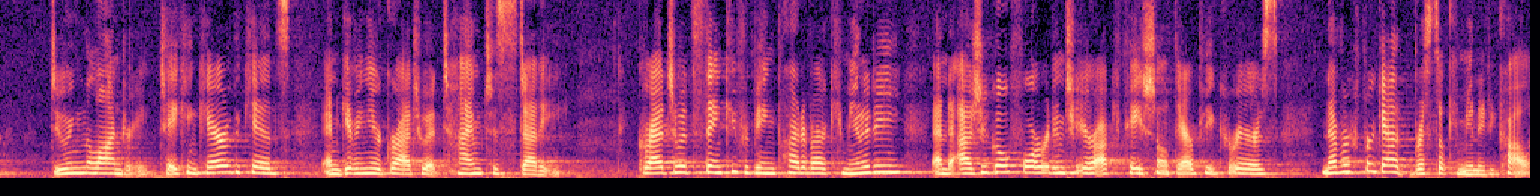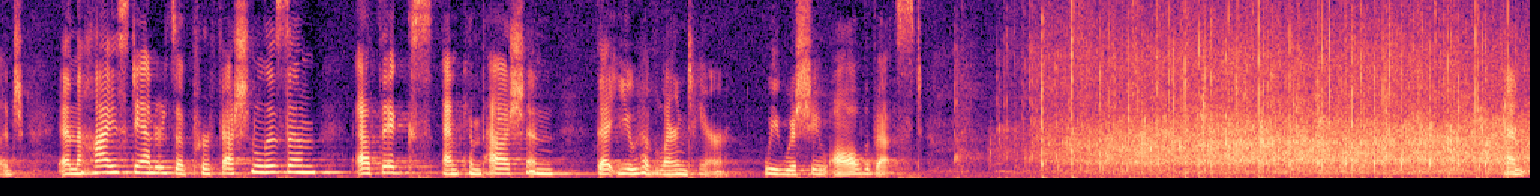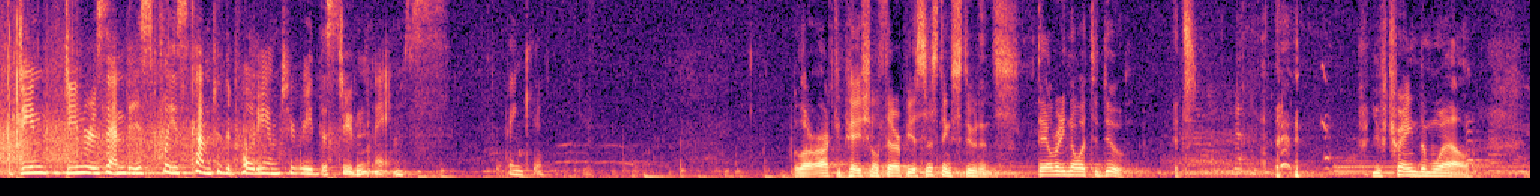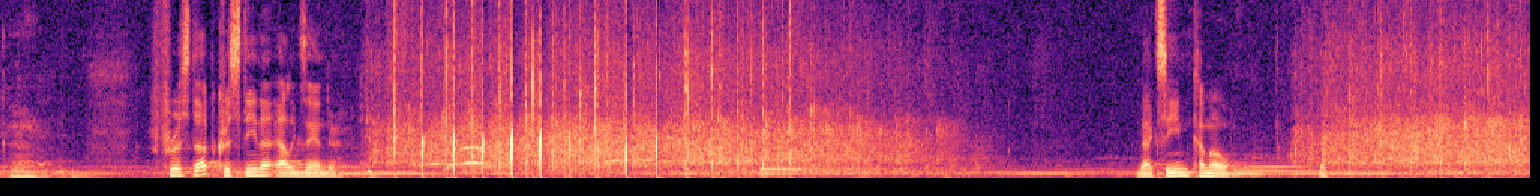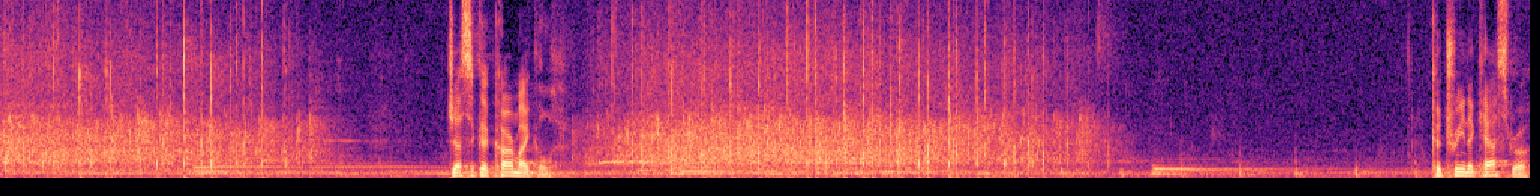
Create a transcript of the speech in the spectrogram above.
doing the laundry, taking care of the kids, and giving your graduate time to study. Graduates, thank you for being part of our community, and as you go forward into your occupational therapy careers, never forget Bristol Community College and the high standards of professionalism, ethics, and compassion that you have learned here. We wish you all the best. And Dean, Dean Resendiz, please come to the podium to read the student names. Thank you. Well, our occupational therapy assisting students, they already know what to do. It's You've trained them well. First up, Christina Alexander. Maxime Camo. Jessica Carmichael. Katrina Castro.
